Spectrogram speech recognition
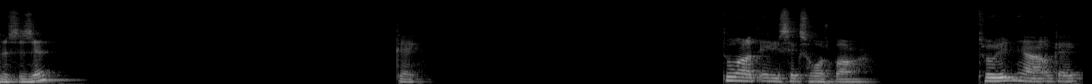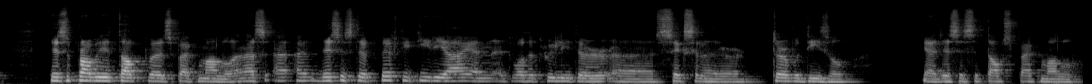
This is it. Okay. 286 horsepower. Truly, yeah, okay. This is probably the top uh, spec model, and as uh, uh this is the 50 TDI, and it was a three liter uh, six cylinder turbo diesel. Yeah, this is the top spec model.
